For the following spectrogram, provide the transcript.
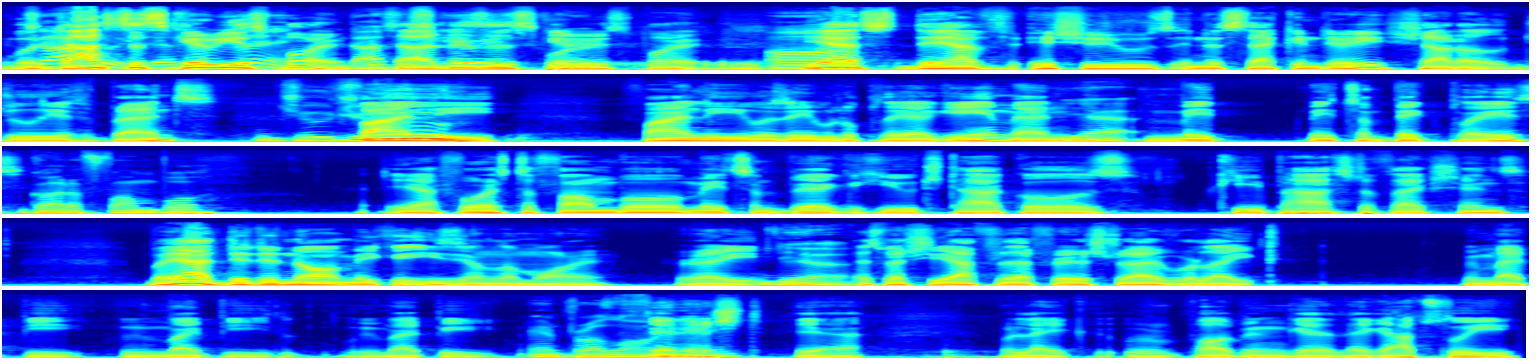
But Exactly, that's the that's scariest saying. part. That's the That is the scariest scariest part. Um, yes, they have issues in the secondary. Shout out Julius Brents. Juju Finally, finally was able to play a game and Yeah. made made some big plays. got a fumble. Yeah, forced a fumble, made some big, huge tackles, key pass deflections. But yeah, they did not make it easy on Lamar, right? Yeah. Especially after that first drive, we're like, we might be, we might be, we might be in for a long finished. Yeah, we're like, we're probably gonna get like absolutely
